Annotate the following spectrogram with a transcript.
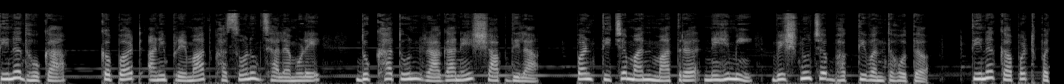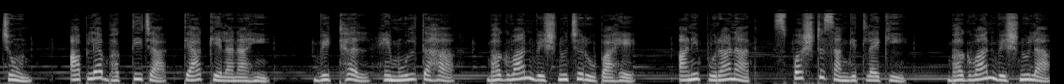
तिनं धोका कपट आणि प्रेमात फसवणूक झाल्यामुळे दुःखातून रागाने शाप दिला. पण तिचं मन मात्र नेहमी विष्णूचं भक्तिवंत होतं. तिनं कपट पचवून आपल्या भक्तीचा त्याग केला नाही. विठ्ठल हे मूलतः भगवान विष्णूचे रूप आहे. आणि पुराणात स्पष्ट सांगितलंय की भगवान विष्णूला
